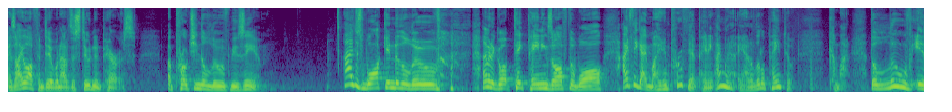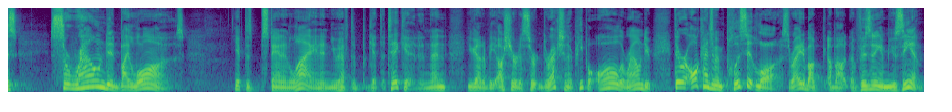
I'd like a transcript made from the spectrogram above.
as I often did when I was a student in Paris, approaching the Louvre Museum. I just walk into the Louvre. I'm going to go up, take paintings off the wall. I think I might improve that painting. I'm going to add a little paint to it. Come on. The Louvre is surrounded by laws. You have to stand in line and you have to get the ticket, and then you got to be ushered a certain direction. There are people all around you. There are all kinds of implicit laws, right, about, about visiting a museum.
